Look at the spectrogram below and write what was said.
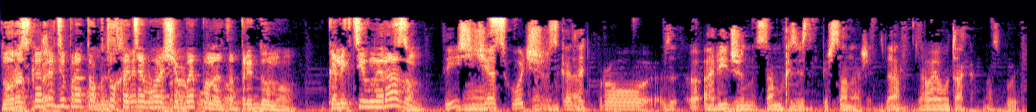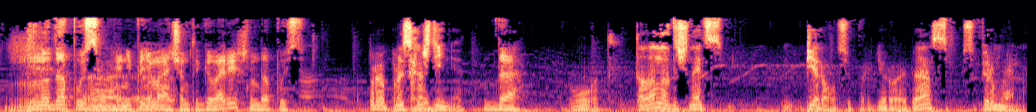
Ну, расскажите про то, Он кто хотя бы вообще Бэтмена это придумал. Коллективный разум? Ты сейчас хочешь скажем рассказать про з- оригин самых известных персонажей, да? Давай вот так у нас будет. Ну, допустим. Я не Э, понимаю, о чем ты говоришь, но допустим. Про происхождение. Да. Вот. Тогда надо начинать первого супергероя, да, Супермена.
